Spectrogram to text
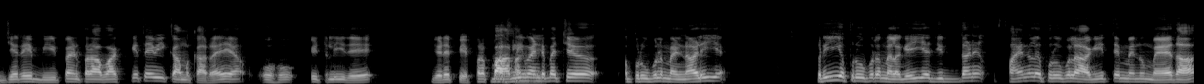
ਜਿਹੜੇ ਵੀਰ ਭੈਣ ਭਰਾ ਵਾ ਕਿਤੇ ਵੀ ਕੰਮ ਕਰ ਰਹੇ ਆ ਉਹ ਇਟਲੀ ਦੇ ਜਿਹੜੇ ਪੇਪਰ ਪਾਰਲੀਮੈਂਟ ਵਿੱਚ ਅਪਰੂਵਲ ਮਿਲਣ ਵਾਲੀ ਹੈ। ਪ੍ਰੀ ਅਪਰੂਵਲ ਮਿਲ ਗਈ ਹੈ, ਜਿੱਦਣ ਫਾਈਨਲ ਅਪਰੂਵਲ ਆ ਗਈ ਤੇ ਮੈਨੂੰ ਉਮੀਦ ਆ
